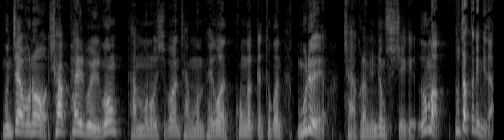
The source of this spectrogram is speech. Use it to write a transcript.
문자번호 샵8910 단문 50원, 장문 100원, 콩깍개톡은 무료예요. 자, 그럼 윤정수 씨에게 음악 부탁드립니다.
